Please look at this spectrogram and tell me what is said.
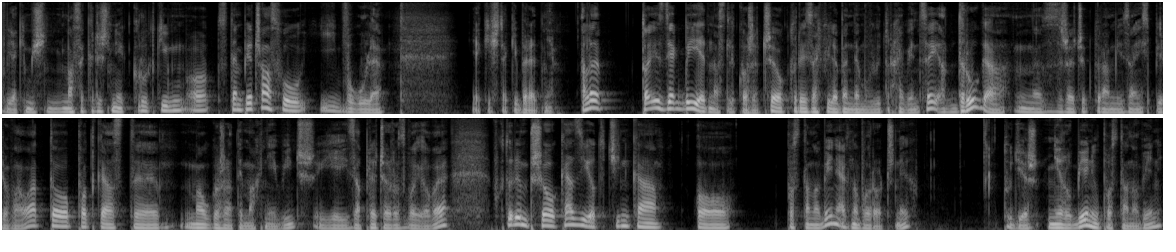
w jakimś masakrycznie krótkim odstępie czasu i w ogóle jakieś takie brednie. Ale to jest jakby jedna z tylko rzeczy, o której za chwilę będę mówił trochę więcej. A druga z rzeczy, która mnie zainspirowała, to podcast e, Małgorzaty Machniewicz, jej zaplecze rozwojowe, w którym przy okazji odcinka o postanowieniach noworocznych, tudzież nierobieniu postanowień,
